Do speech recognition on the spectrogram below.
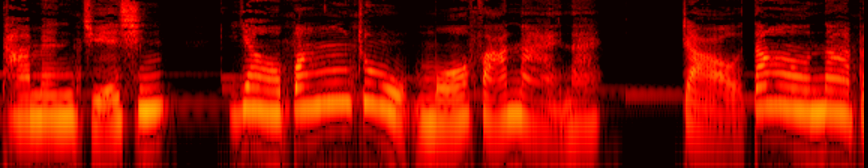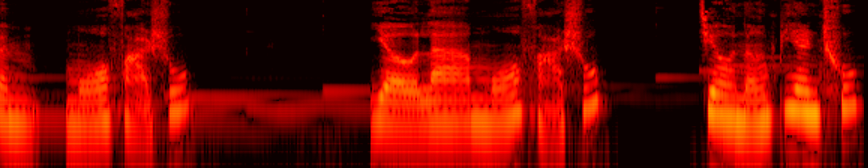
他们决心要帮助魔法奶奶找到那本魔法书。有了魔法书。就能变出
